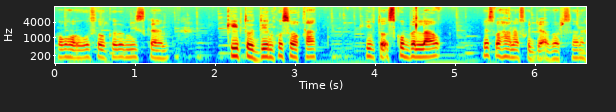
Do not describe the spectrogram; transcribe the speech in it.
kobaha ugu soo gado miiskan kiibtoo diin ku soo qaad kiibtoo isku bilaaw bes waxaana isku jacbarsana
